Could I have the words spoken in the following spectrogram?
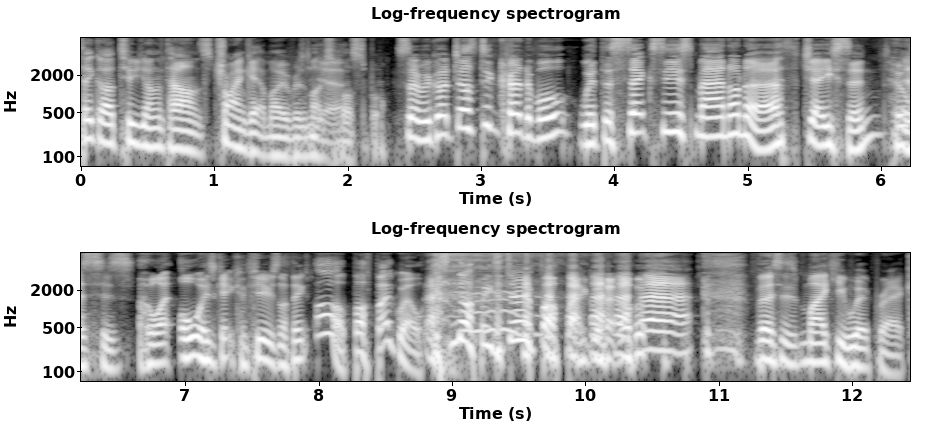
Take our two young talents, try and get them over as much as possible. So we've got Justin Credible with the sexiest man on earth, Jason. Who- This is Who I always get confused and I think, oh, Buff Bagwell. It's nothing to do with Buff Bagwell. versus Mikey Whipwreck.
